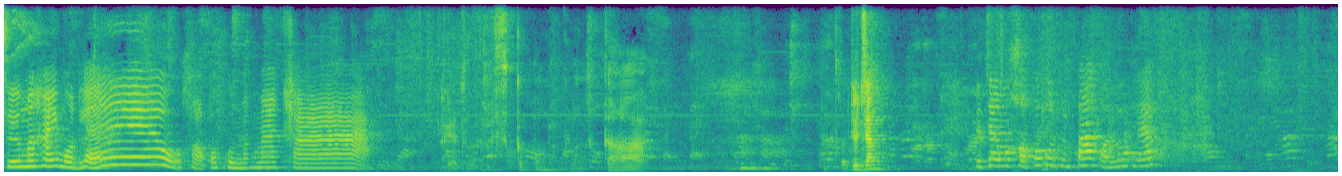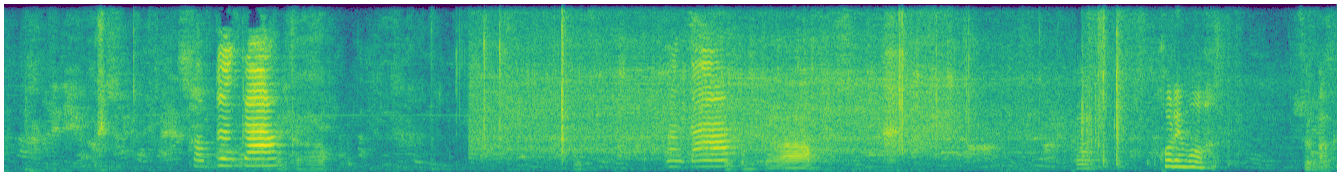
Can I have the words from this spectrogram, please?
ซื้อมาให้หมดแล้ว ขอบพระคุณมากๆค่ะ ありがとうございますカポンマンカりゅうちゃん เดี๋ยวจะมาขอบพระคุณคุณป้าก่อนลูกแล้ว ขอบคุณค่ะ カ ขอบคุณค่ะ ポンカ โคเรโม それバッグ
